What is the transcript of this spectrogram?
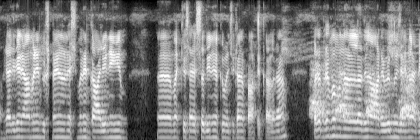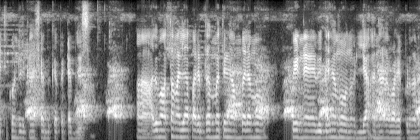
അവരധികം രാമനെയും കൃഷ്ണനെയും ലക്ഷ്മണനെയും കാളിനെയും ആ, മറ്റ് സരസ്വതിനെയും ഒക്കെ വിളിച്ചിട്ടാണ് പ്രാർത്ഥിക്കാറുള്ളത്. കാരണം പരബ്രഹ്മം എന്നുള്ളതിന് അറിവിൽ നിന്ന് ജനങ്ങളെ അകറ്റിക്കൊണ്ടിരിക്കാൻ ശ്രമിക്കപ്പെട്ട ബ്ലീസ്. അതുമാത്രമല്ല പരബ്രഹ്മത്തിന് അമ്പലമോ പിന്നെ വിഗ്രഹമോ ഒന്നുമില്ല എന്നാണ് പറയപ്പെടുന്നത്.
